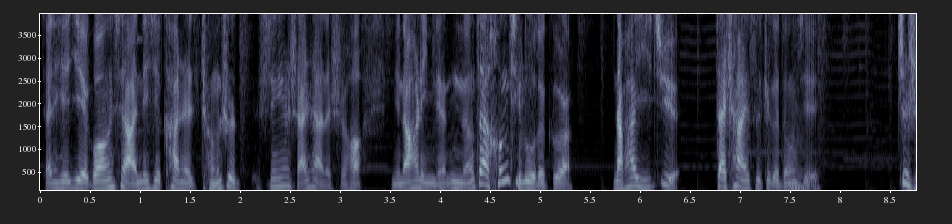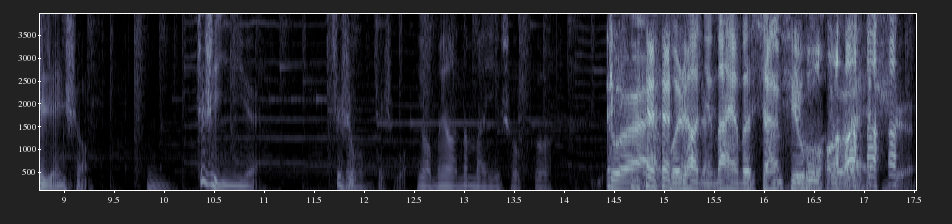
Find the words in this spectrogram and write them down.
在那些夜光下，那些看着城市星星闪闪的时候，你脑海里你你能再哼起录的歌，哪怕一句，再唱一次这个东西，这是人生，嗯，这是音乐，这是我这是我，有没有那么一首歌，对。会让你那样的想起我？对是，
